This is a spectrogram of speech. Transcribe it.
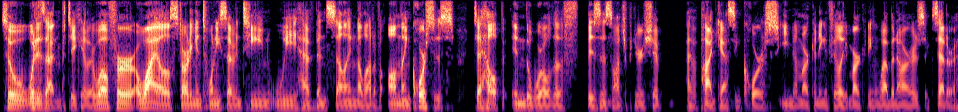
so, what is that in particular? Well, for a while, starting in 2017, we have been selling a lot of online courses to help in the world of business entrepreneurship. I have a podcasting course, email marketing, affiliate marketing, webinars, etc.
